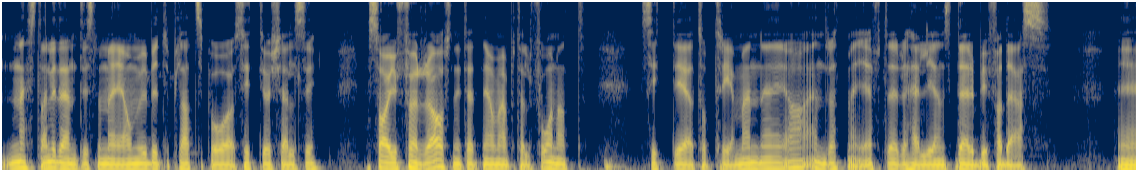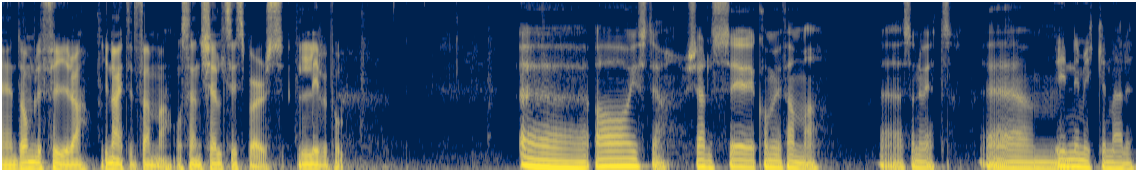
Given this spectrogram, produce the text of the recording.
nästan identiskt med mig om vi byter plats på City och Chelsea. Jag sa ju förra avsnittet när jag var med på telefon att City är topp tre, men eh, jag har ändrat mig efter helgens derbyfadäs. Eh, De blir fyra, United femma och sen Chelsea, Spurs, Liverpool. Eh, ja, just det. Chelsea kommer ju femma, uh, som ni vet. Um, In i micken med dig.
